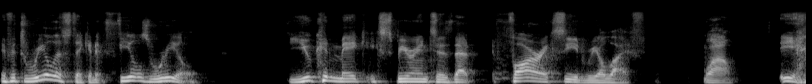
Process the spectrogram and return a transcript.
if it's realistic and it feels real, you can make experiences that far exceed real life. wow, Yeah.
